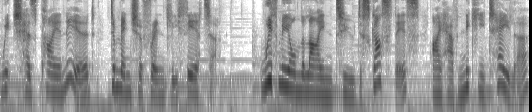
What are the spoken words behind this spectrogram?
which has pioneered dementia friendly theatre. With me on the line to discuss this, I have Nikki Taylor,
